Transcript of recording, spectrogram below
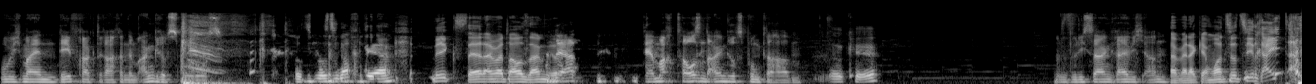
rufe ich meinen Defrag-Drachen im Angriffsmodus. Was, was macht der? nix, der hat einfach 1000 Angriffe. der, hat, der macht 1000 Angriffspunkte haben. Okay. Dann würde ich sagen, greife ich an. Aber wenn er kein Monster zieht, reicht das.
